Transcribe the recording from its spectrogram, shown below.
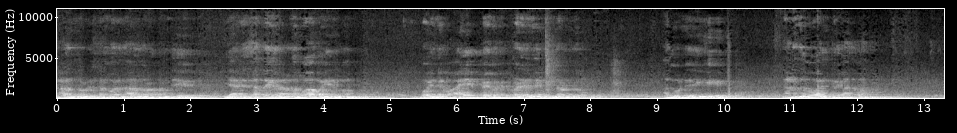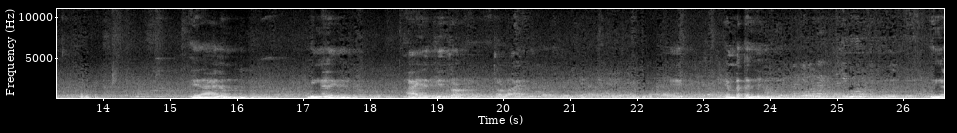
നടന്നോളൂ ഇഷ്ടംപോലെ നടന്നോളാം നമുക്ക് വിചാരിച്ച സ്ഥലത്തേക്ക് നടന്നു പോകാമായിരുന്നു ഇപ്പോൾ എന്റെ വായയൊക്കെ എപ്പോഴും എന്നെ പിന്തുടരുള്ളൂ അതുകൊണ്ട് എനിക്ക് നടന്നു പോകാൻ പ്രയാസമാണ് ഏതായാലും നിങ്ങൾ ആയിരത്തി തൊള്ളായിരത്തി എൺപത്തഞ്ച് നിങ്ങൾ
